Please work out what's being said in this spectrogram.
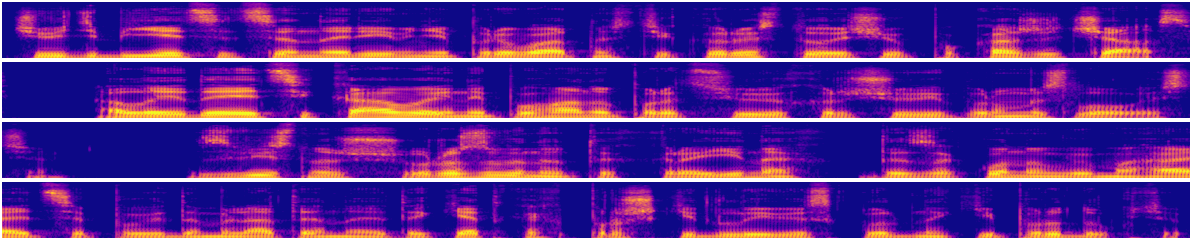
Чи відіб'ється це на рівні приватності користувачів, покаже час. Але ідея цікава і непогано працює в харчовій промисловості. Звісно ж, у розвинутих країнах, де законом вимагається повідомляти на етикетках про шкідливі складники продуктів,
